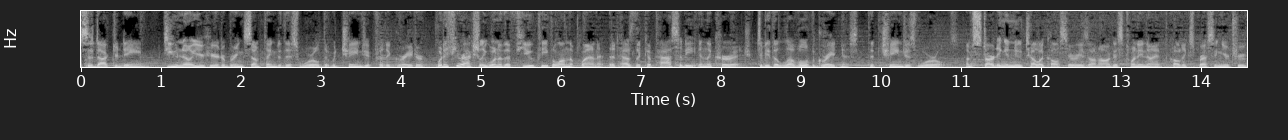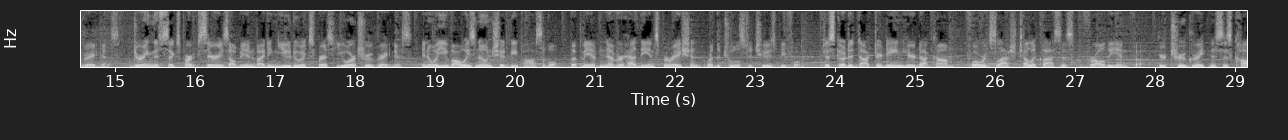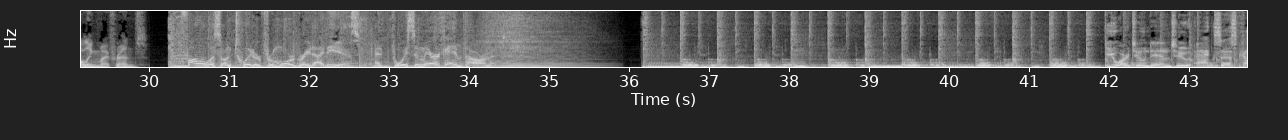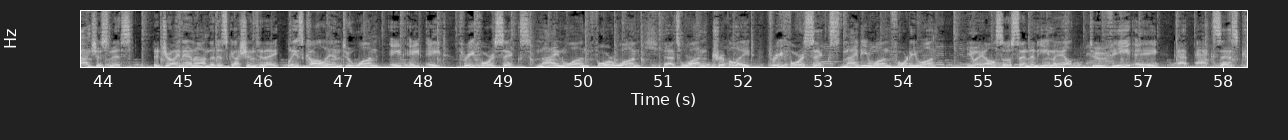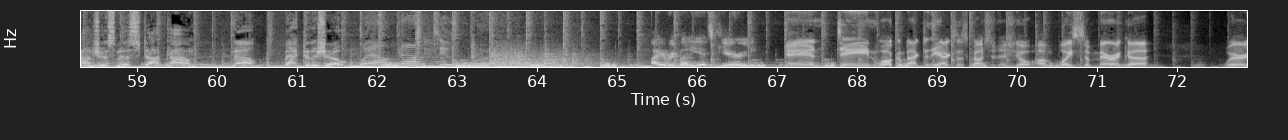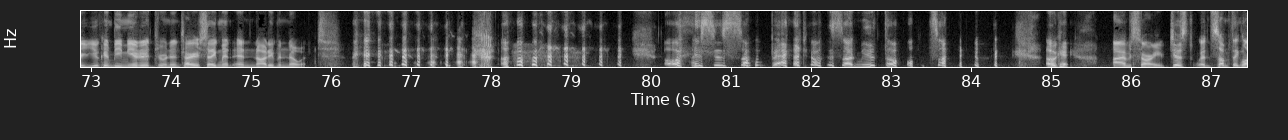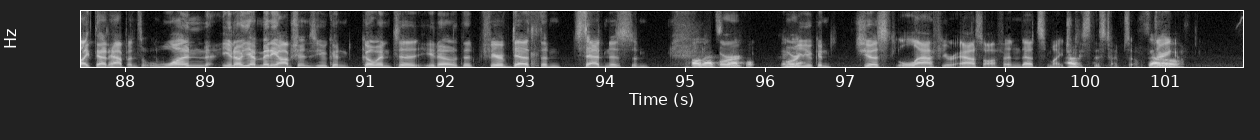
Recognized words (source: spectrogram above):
This is Dr. Dane. Do you know you're here to bring something to this world that would change it for the greater? What if you're actually one of the few people on the planet that has the capacity and the courage to be the level of greatness that changes worlds? I'm starting a new telecall series on August 29th called Expressing Your True Greatness. During this six part series, I'll be inviting you to express your true greatness in a way you've always known should be possible, but may have never had the inspiration or the tools to choose before. Just go to drdaneheer.com forward slash teleclasses for all the info. Your true greatness is calling, my friends. Follow us on Twitter for more great ideas at Voice America Empowerment. You are tuned in to Access Consciousness. To join in on the discussion today, please call in to 1 888 346 9141. That's 1 888 346 9141. You may also send an email to va at accessconsciousness.com. Now, back to the show. Welcome to world. Hi, everybody. It's Gary. And Dane, welcome back to the Access Consciousness Show on Voice America, where you can be muted through an entire segment and not even know it. oh, this is so bad. I was on mute the whole time. okay. I'm sorry. Just when something like that happens, one, you know, you have many options. You can go into, you know, the fear of death and sadness and Oh, that's or awful. And or yeah. you can just laugh your ass off and that's my Uh, choice this time. So, So, there you go.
